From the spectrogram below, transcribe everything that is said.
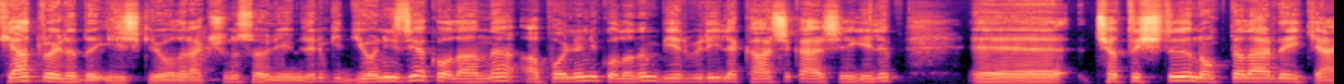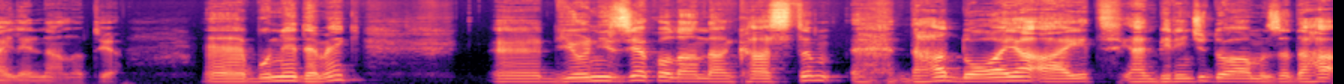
tiyatroyla da ilişkili olarak şunu söyleyebilirim ki Dionizyak olanla Apollonik olanın birbiriyle karşı karşıya gelip e, çatıştığı noktalarda hikayelerini anlatıyor. E, bu ne demek? E, Dionizyak olandan kastım daha doğaya ait yani birinci doğamıza daha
